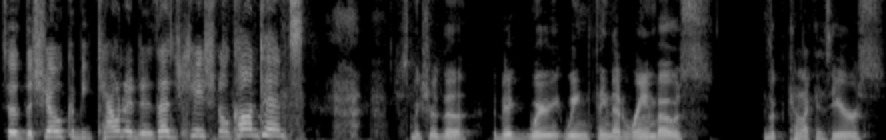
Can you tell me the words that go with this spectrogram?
so the show could be counted as educational content. Just make sure the the big wing thing that rainbows. It looked kind of like his ears.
